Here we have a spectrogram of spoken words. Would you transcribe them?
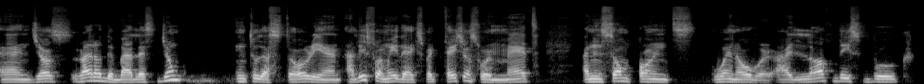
and just right off the bat, let's jump into the story and at least for me the expectations were met and in some points went over i love this book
